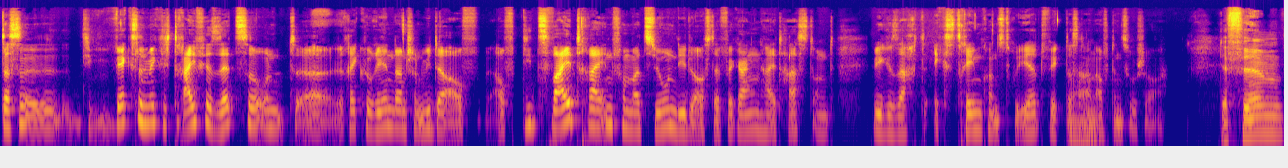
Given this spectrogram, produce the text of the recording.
das, äh, die wechseln wirklich drei, vier Sätze und äh, rekurrieren dann schon wieder auf, auf die zwei, drei Informationen, die du aus der Vergangenheit hast. Und wie gesagt, extrem konstruiert wirkt das Ja. dann auf den Zuschauer. Der Film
